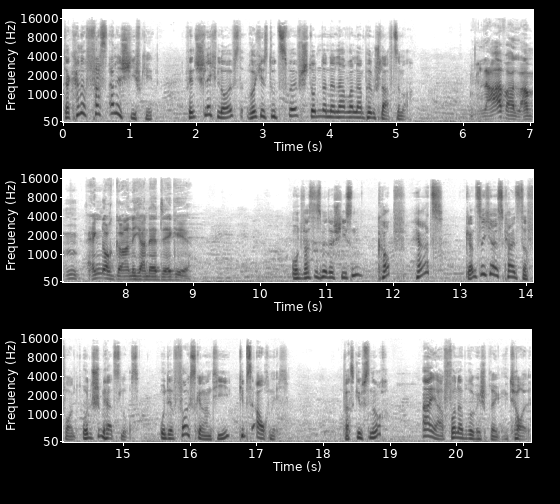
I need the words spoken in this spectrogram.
Da kann doch fast alles schiefgehen. Wenn's schlecht läuft, röchelst du zwölf Stunden an der Lavalampe im Schlafzimmer. Lavalampen hängen doch gar nicht an der Decke. Und was ist mit der Schießen? Kopf? Herz? Ganz sicher ist keins davon und schmerzlos. Und Erfolgsgarantie gibt's auch nicht. Was gibt's noch? Ah ja, von der Brücke springen. Toll.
